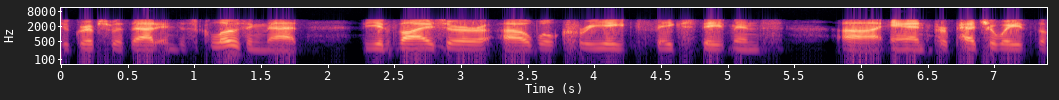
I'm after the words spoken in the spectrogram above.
to grips with that and disclosing that, the advisor uh, will create fake statements uh, and perpetuate the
